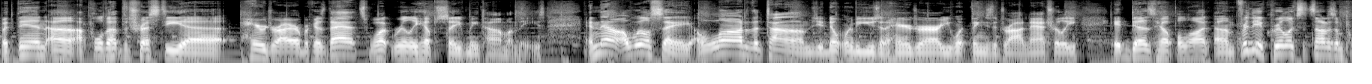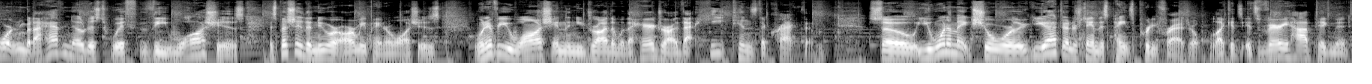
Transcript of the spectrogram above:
but then uh, I pulled out the trusty uh, hair dryer because that's what really helps save me time on these. And now I will say, a lot of the times you don't want to be using a hair dryer. You want things to dry naturally. It does help a lot. Um, for the acrylics, it's not as important, but I have noticed with the washes, especially the newer Army Painter washes, whenever you wash and then you dry them with a hair dryer, that heat tends to crack them. So you want to make sure you have to understand this paint's pretty fragile. Like it's it's very high pigment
